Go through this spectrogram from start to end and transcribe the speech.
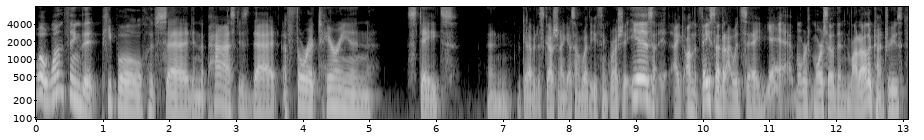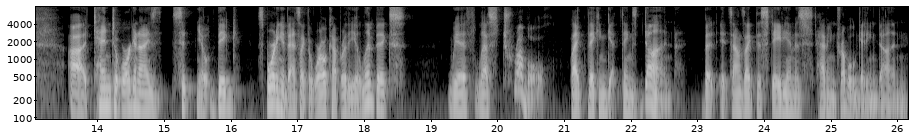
Well, one thing that people have said in the past is that authoritarian states, and we could have a discussion, I guess, on whether you think Russia is, I, on the face of it, I would say, yeah, more, more so than a lot of other countries, uh, tend to organize you know, big sporting events like the World Cup or the Olympics with less trouble. Like they can get things done. But it sounds like this stadium is having trouble getting done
